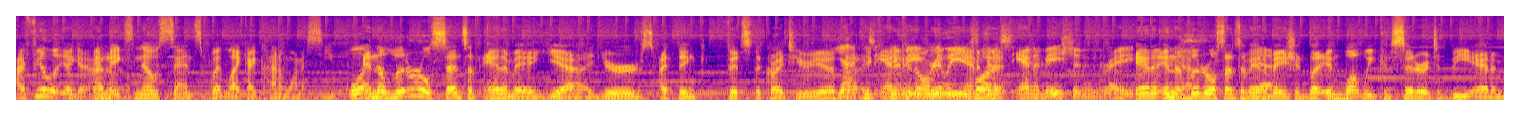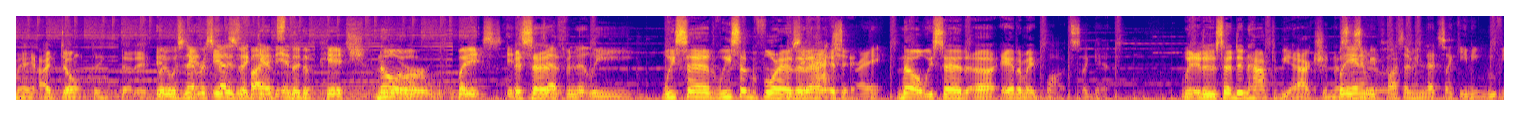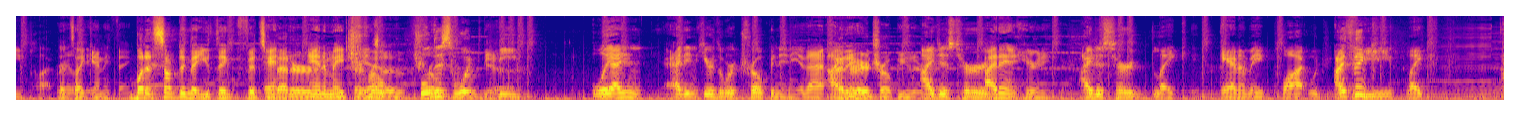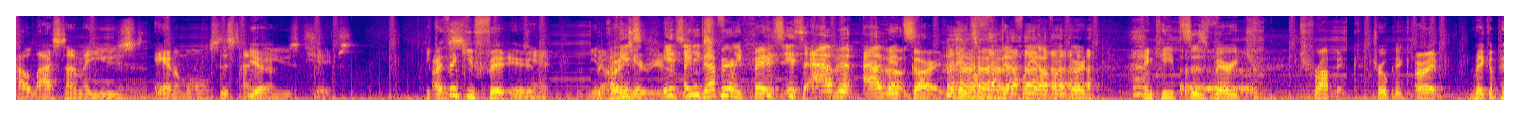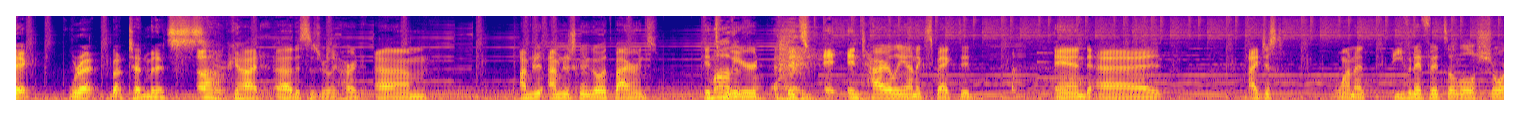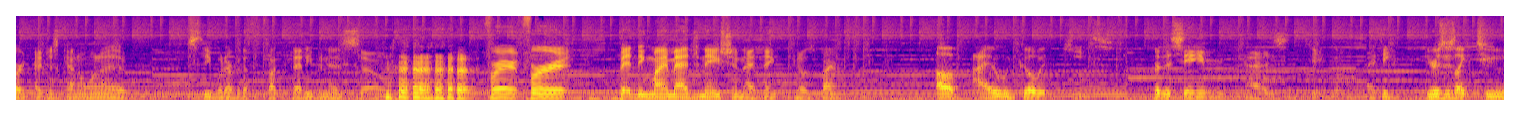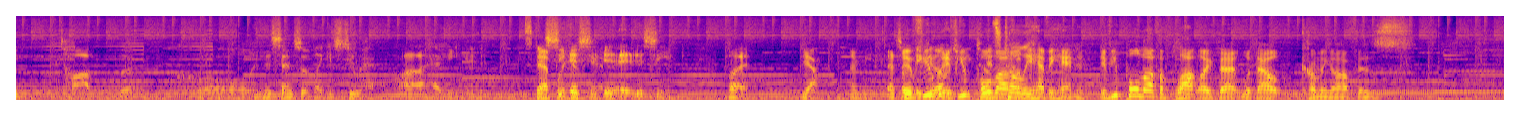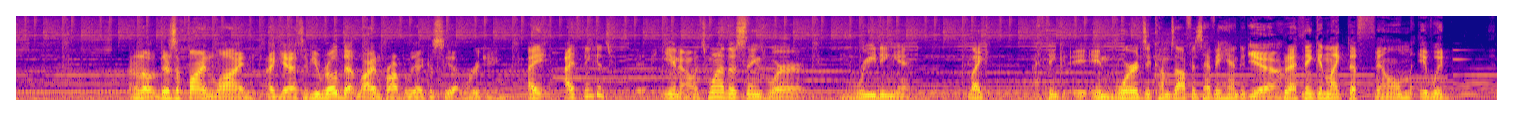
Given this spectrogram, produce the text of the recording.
I feel like yeah, I It makes know. no sense, but like I kind of want to see that. Well, in the no- literal sense of anime, yeah, yours I think fits the criteria. yeah, because anime could only really is anime. just animation, right? and in the Yeah. literal sense of Yeah. animation, but in what we consider it to be anime, I don't think that it. but it was never it- it is specified against in the- the, pitch. No, or, but it's it's said- definitely we said we said beforehand said that it- action, right? No, we said uh, anime plots again. We it said it didn't have to be action. But anime plots, I mean, that's like any movie plot. That's like anything. But it's something that you think fits An- better. anime in terms trope. of- Well, this would Yeah. be. Well, I didn't. I didn't hear the word trope in any of that. I, I didn't heard, hear trope either. I just heard. I didn't hear it either. I just heard like anime plot would. I think- be like how last time I used animals. This time Yeah. I used shapes. I think you fit in. can't. You the know, it's, criteria. it's I an definitely exper- fit. It's it's avant avant garde. It's definitely avant-garde. And Keith's is very tr- tropic. Tropic? All right, make a pick. We're at about ten minutes. Oh here. god, uh, this is really hard. Um, I'm just I'm just gonna go with Byron's. It's Motherfucker. weird. It's i- entirely unexpected, and uh, I just want to, even if it's a little short, I just kind of want to see whatever the fuck that even is. So for for bending my imagination, I think goes Byron. Oh, I would go with Keith's for the same as Jacob. I think yours is like too topical in the sense of like it's too he- uh, heavy-handed. It's definitely it's, heavy. it, it, it seemed, but yeah, I mean that's If it you- could if you be pulled it's off a- totally heavy-handed. If you pulled off a plot like that without coming off as I don't know, there's a fine line, I guess. If you wrote that line properly, I could see that working. I I think it's you know it's one of those things where reading it like I think in words it comes off as heavy-handed. Yeah. But I think in like the film it would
